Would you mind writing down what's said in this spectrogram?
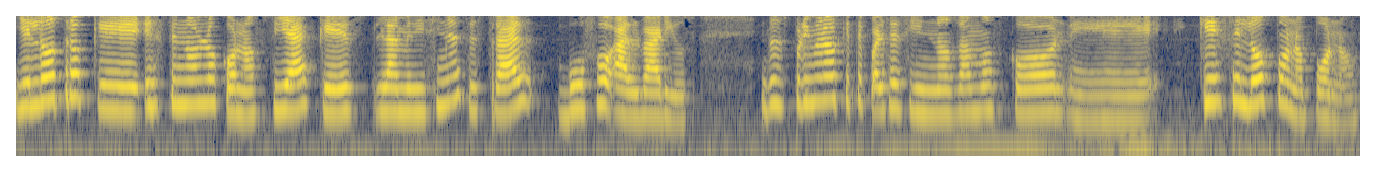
Y el otro que este no lo conocía, que es la medicina ancestral Bufo alvarius. Entonces, primero, ¿qué te parece si nos vamos con eh, qué es el oponopono?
